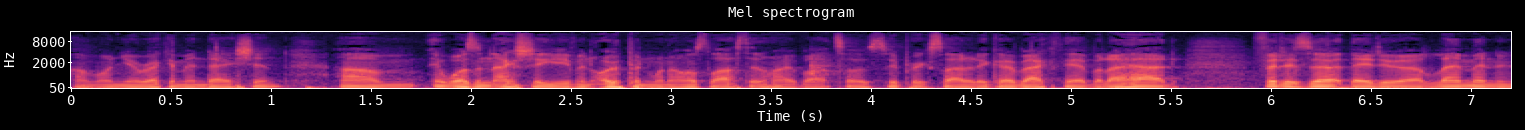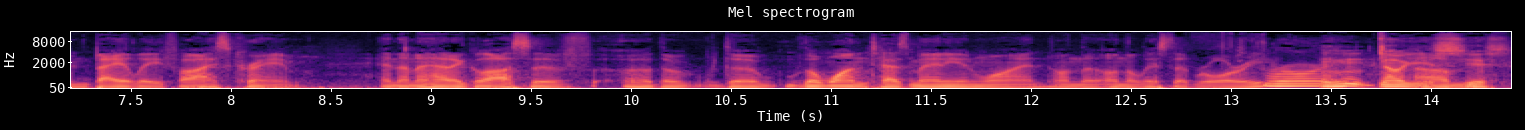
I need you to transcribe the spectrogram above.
um, on your recommendation. Um, it wasn't actually even open when I was last in Hobart, so I was super excited to go back there. But I had for dessert they do a lemon and bay leaf ice cream, and then I had a glass of uh, the the the one Tasmanian wine on the on the list of Rory. Rory. Mhm. Oh yes, Um, yes,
